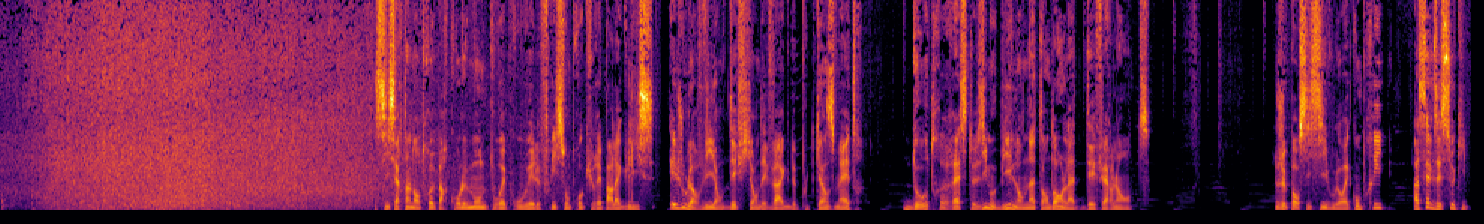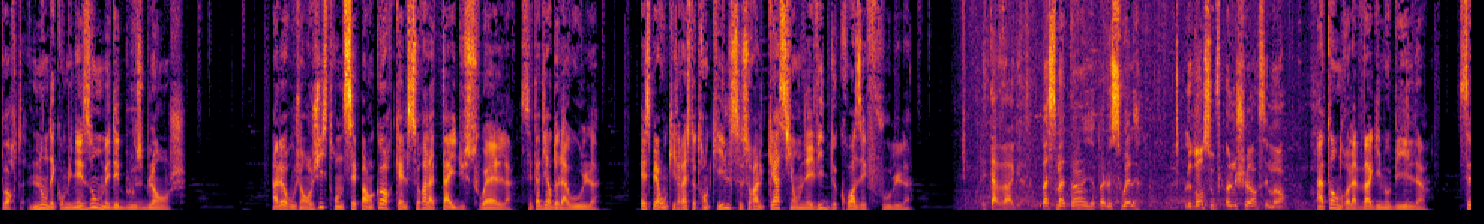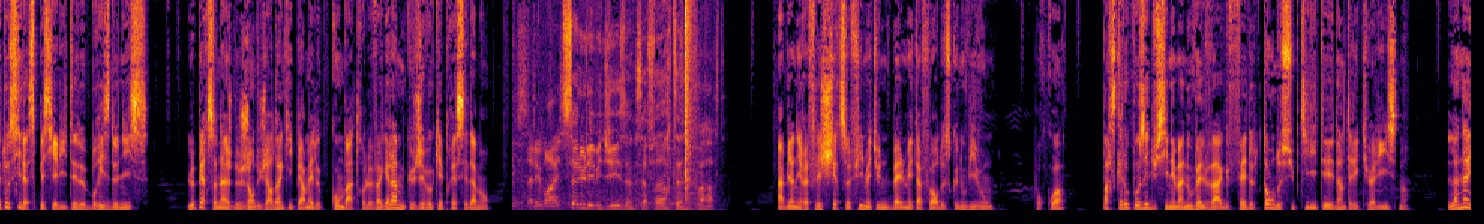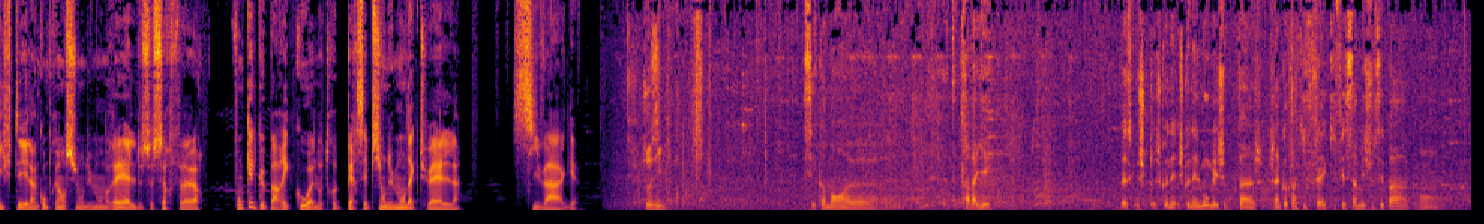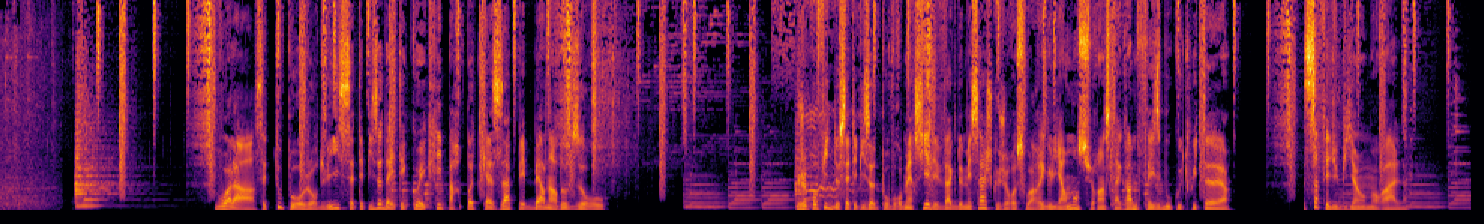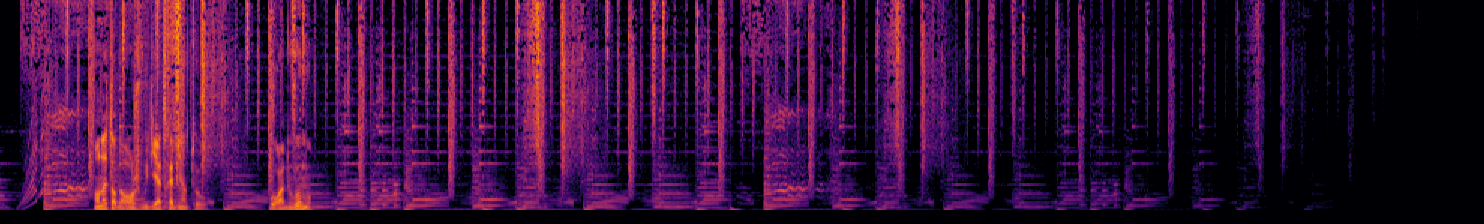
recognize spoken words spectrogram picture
Si certains d'entre eux parcourent le monde pour éprouver le frisson procuré par la glisse et jouent leur vie en défiant des vagues de plus de 15 mètres, d'autres restent immobiles en attendant la déferlante. Je pense ici, vous l'aurez compris, à celles et ceux qui portent non des combinaisons mais des blouses blanches. À l'heure où j'enregistre, on ne sait pas encore quelle sera la taille du swell, c'est-à-dire de la houle. Espérons qu'il reste tranquille, ce sera le cas si on évite de croiser foule. Et ta vague Pas ce matin, il n'y a pas de swell. Le vent souffle onshore, c'est mort. Attendre la vague immobile. C'est aussi la spécialité de Brice de Nice, le personnage de Jean Dujardin qui permet de combattre le vague à l'âme que j'évoquais précédemment. Salut Bryce. Salut les Bee Gees, ça farte. À bien y réfléchir, ce film est une belle métaphore de ce que nous vivons. Pourquoi? Parce qu'à l'opposé du cinéma nouvelle vague fait de tant de subtilité et d'intellectualisme, la naïveté et l'incompréhension du monde réel de ce surfeur font quelque part écho à notre perception du monde actuel. Si vague. Josie, c'est comment euh, travailler? Parce que je, je connais, je connais le mot, mais enfin, j'ai un copain qui fait, qui fait ça, mais je sais pas comment. Voilà, c'est tout pour aujourd'hui. Cet épisode a été coécrit par Podcast Zap et Bernardo Zorro. Je profite de cet épisode pour vous remercier des vagues de messages que je reçois régulièrement sur Instagram, Facebook ou Twitter. Ça fait du bien au moral. En attendant, je vous dis à très bientôt pour un nouveau mot.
